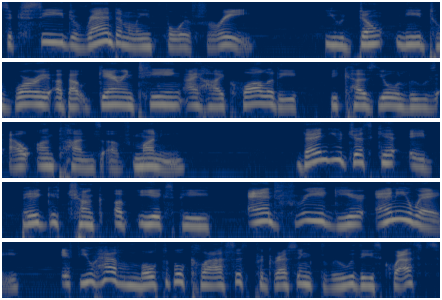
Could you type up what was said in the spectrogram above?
succeed randomly for free. You don't need to worry about guaranteeing a high quality because you'll lose out on tons of money. Then you just get a big chunk of EXP and free gear anyway. If you have multiple classes progressing through these quests,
